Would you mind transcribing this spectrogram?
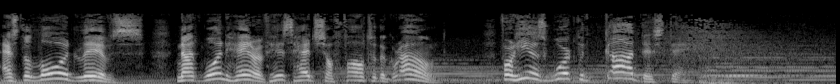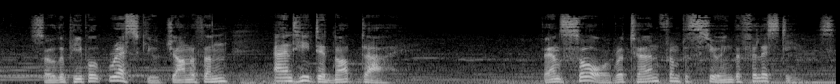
As the Lord lives, not one hair of his head shall fall to the ground, for he has worked with God this day. So the people rescued Jonathan, and he did not die. Then Saul returned from pursuing the Philistines,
